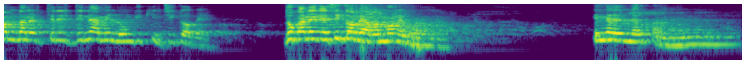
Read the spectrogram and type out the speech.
রমজানের তিরিশ দিনে আমি লুঙ্গি কিনছি কবে? দোকানে গেছি কবে? আমার মনে পড়ে না। ইন্না লিল্লাহি ওয়া ইন্না ইলাইহি রাজিউন।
